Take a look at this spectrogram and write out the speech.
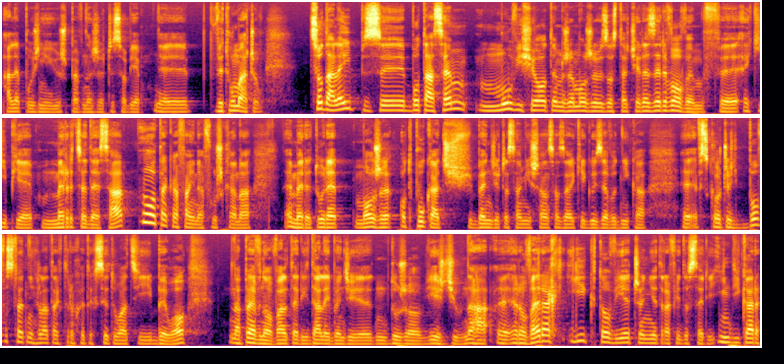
ale później już pewne rzeczy sobie wytłumaczył. Co dalej z Bottasem? Mówi się o tym, że może zostać rezerwowym w ekipie Mercedesa. No, taka fajna fuszka na emeryturę. Może odpukać, będzie czasami szansa za jakiegoś zawodnika e, wskoczyć, bo w ostatnich latach trochę tych sytuacji było. Na pewno Walteri dalej będzie dużo jeździł na e, rowerach i kto wie, czy nie trafi do serii IndyCar.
